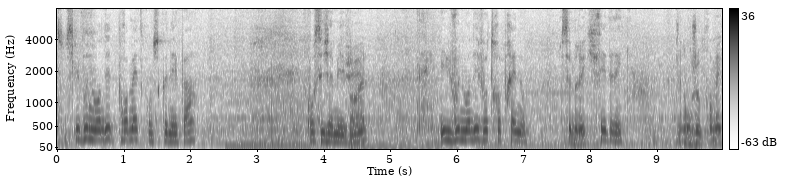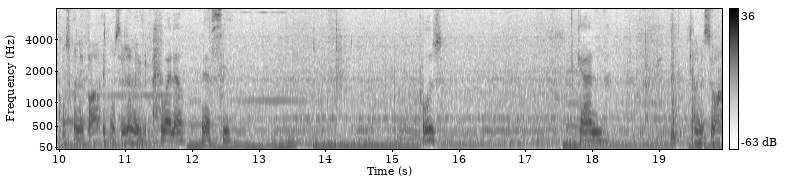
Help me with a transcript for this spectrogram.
Je vais vous demander de promettre qu'on ne se connaît pas, qu'on ne s'est jamais vu. Ouais. Et vous demander votre prénom, Cédric. Cédric. Donc je promets qu'on se connaît pas et qu'on s'est jamais vu. Voilà, merci. Pause. Calme. Calme et serein.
